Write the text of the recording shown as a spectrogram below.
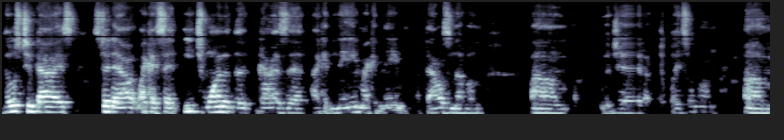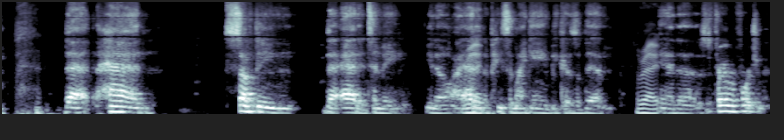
those two guys stood out. Like I said, each one of the guys that I could name, I could name a thousand of them. Um, legit, I played so long. Um, that had something that added to me. You know, I right. added a piece of my game because of them. Right. And uh, I was forever fortunate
